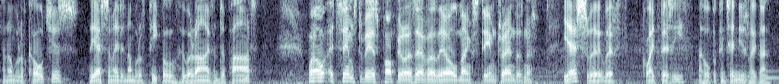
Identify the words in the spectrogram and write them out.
the number of coaches, the estimated number of people who arrive and depart. Well, it seems to be as popular as ever, the old Manx steam train, doesn't it? Yes, we're, we're quite busy. I hope it continues like that.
